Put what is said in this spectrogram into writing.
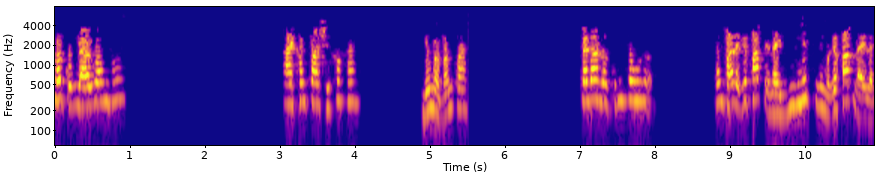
Nói cuộc đời của ông thôi. Ai không qua sự khó khăn, nhưng mà vẫn qua. Cái đó nó cũng tu rồi không phải là cái pháp này này duy nhất, nhưng mà cái pháp này là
